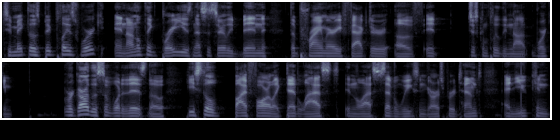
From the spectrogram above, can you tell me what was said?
to make those big plays work, and I don't think Brady has necessarily been the primary factor of it just completely not working regardless of what it is though he's still by far like dead last in the last seven weeks in yards per attempt and you can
